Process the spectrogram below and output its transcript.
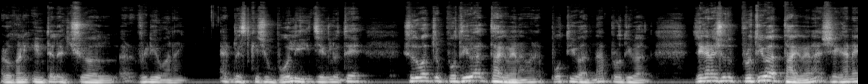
আর ওখানে ইন্টেলেকচুয়াল ভিডিও বানাই। অ্যাটলিস্ট কিছু বলি যেগুলোতে শুধুমাত্র প্রতিবাদ থাকবে না মানে প্রতিবাদ না, প্রতিবাদ। যেখানে শুধু প্রতিবাদ থাকবে না, সেখানে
